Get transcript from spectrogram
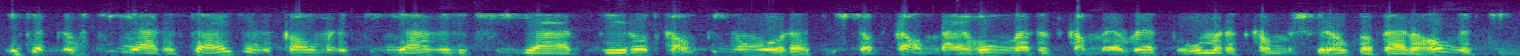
ik heb nog tien jaar de tijd. In de komende tien jaar wil ik vier jaar wereldkampioen worden. Dus dat kan bij Honda, dat kan bij Red Bull, maar dat kan misschien ook wel bij een ander team.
